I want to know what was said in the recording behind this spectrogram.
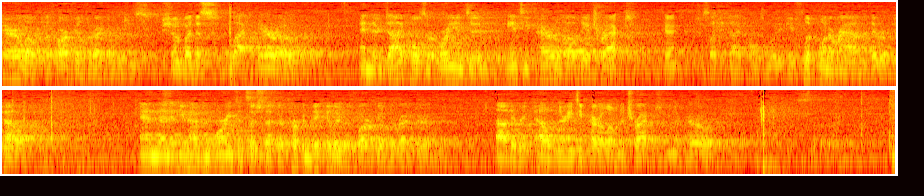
parallel to the far field director, which is shown by this black arrow, and their dipoles are oriented anti-parallel, they attract, okay, just like the dipoles would. If you flip one around, they repel. And then if you have them oriented such that they're perpendicular to the far field director, uh, they repel when they're anti-parallel and attract when they're parallel. So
